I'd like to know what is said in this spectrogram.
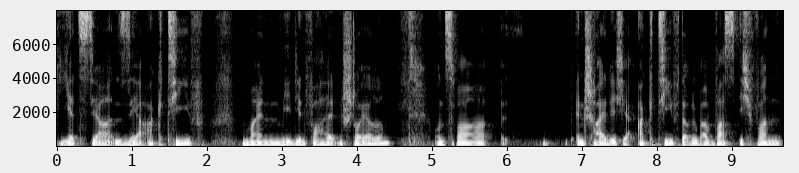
jetzt ja sehr aktiv mein Medienverhalten steuere. Und zwar entscheide ich ja aktiv darüber, was ich wann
